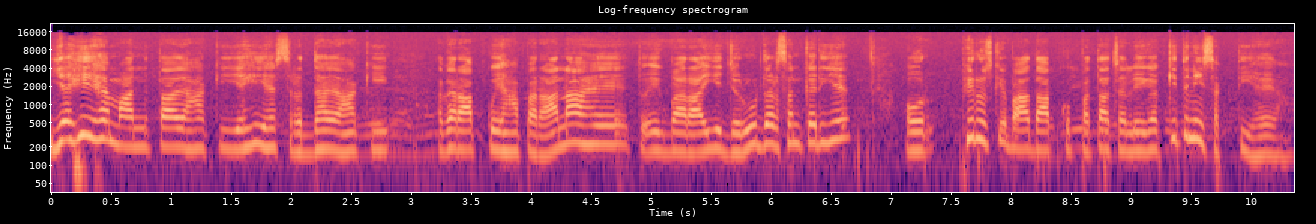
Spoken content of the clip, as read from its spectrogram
यही है मान्यता यहाँ की, यही है श्रद्धा यहाँ की। अगर आपको यहाँ पर आना है तो एक बार आइए, ज़रूर दर्शन करिए और फिर उसके बाद आपको पता चलेगा कितनी शक्ति है यहाँ।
